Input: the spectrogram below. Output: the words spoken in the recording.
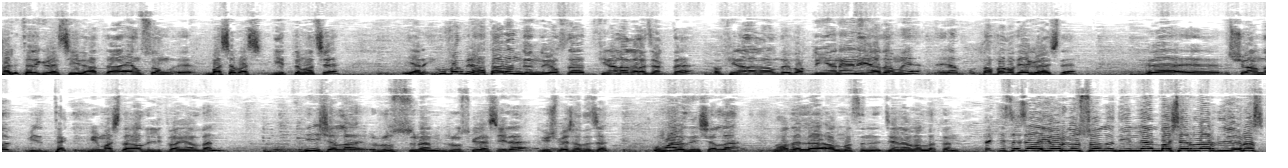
kaliteli güreşçiydi. Hatta en son e, başa baş gitti maçı. Yani ufak bir hatadan döndü. Yoksa finale kalacaktı. O finale kaldığı bak dünyanın en iyi adamı e, kafa kafaya güreşti. Ve e, şu anda bir tek bir maç daha aldı Litvanyalı'dan. İnşallah Rus sunan, Rus güreşiyle 3-5 atacak. Umarız inşallah madalya almasını Cenab-ı Allah'tan. Peki Sezai yorgunsun. Dinlen başarılar diliyoruz.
